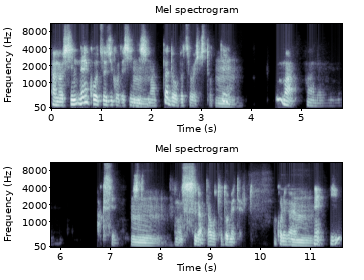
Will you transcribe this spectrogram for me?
あの、死んね、交通事故で死んでしまった動物を引き取って、うん。まあ、あの、剥製にうして、ん。その姿をとどめてると。これうがん。ね、いい、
